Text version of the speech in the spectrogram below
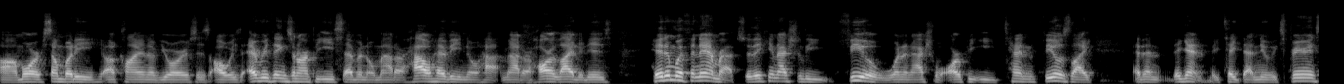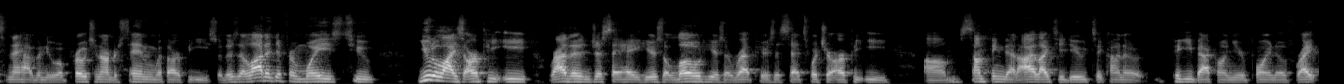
um, or if somebody a client of yours is always everything's an rpe 7 no matter how heavy no how, matter how light it is hit them with an amrap so they can actually feel what an actual rpe 10 feels like and then again they take that new experience and they have a new approach and understanding with rpe so there's a lot of different ways to utilize rpe rather than just say hey here's a load here's a rep here's a sets what's your rpe um, something that I like to do to kind of piggyback on your point of right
